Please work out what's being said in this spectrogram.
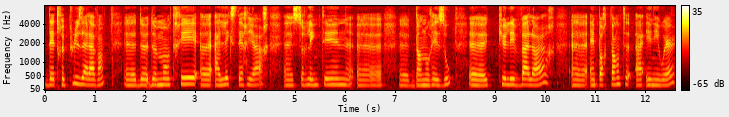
d'être plus à l'avant, de, montrer à l'extérieur, sur LinkedIn, dans nos réseaux, que les valeurs importantes à Anywhere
